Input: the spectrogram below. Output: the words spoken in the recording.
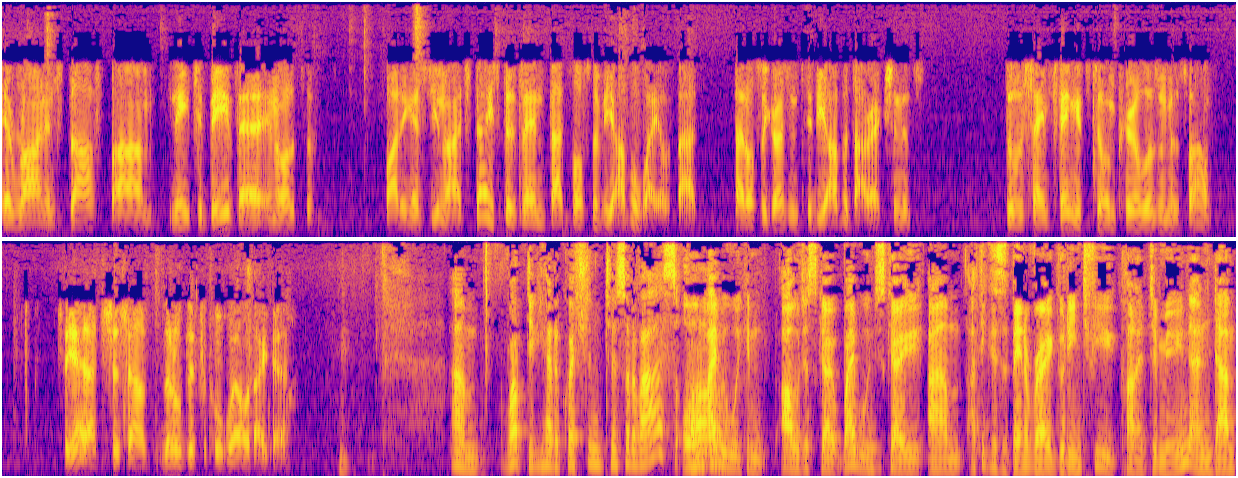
Iran and stuff um, need to be there in order to fight against the United States. But then that's also the other way of that. That also goes into the other direction. It's still the same thing. It's still imperialism as well. So yeah, that's just our little difficult world, I guess. Um, Rob, did you have a question to sort of ask, or Oh. maybe we can? I'll just go. Maybe we can just go. Um, I think this has been a very good interview, kind of Damoun, and um,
